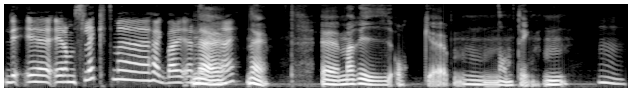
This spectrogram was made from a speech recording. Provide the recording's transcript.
Det är, är de släkt med Högberg? Eller? Nej, nej. Eh, Marie och eh, mm, någonting. Mm. Mm.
